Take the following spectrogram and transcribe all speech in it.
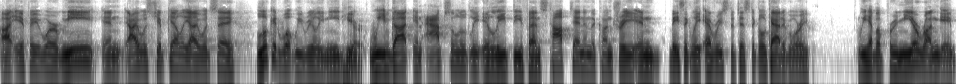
I, if it were me and I was Chip Kelly, I would say, look at what we really need here. We've got an absolutely elite defense, top 10 in the country in basically every statistical category. We have a premier run game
